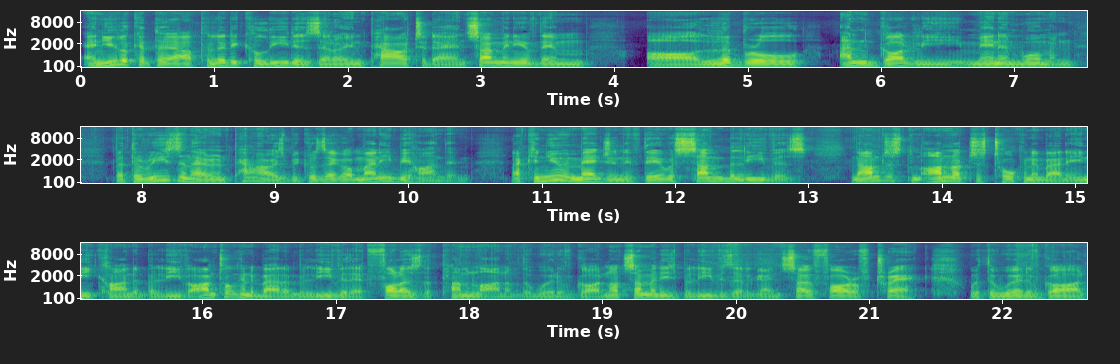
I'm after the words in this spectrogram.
And you look at the, our political leaders that are in power today, and so many of them are liberal, ungodly men and women. But the reason they're in power is because they got money behind them. Now, can you imagine if there were some believers now I'm just I'm not just talking about any kind of believer. I'm talking about a believer that follows the plumb line of the word of God. Not some of these believers that are going so far off track with the word of God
